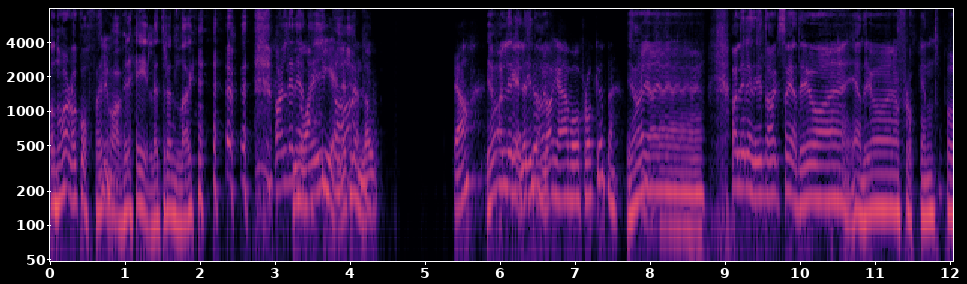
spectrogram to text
Og nå har dere offer over hele Trøndelag. allerede nå er hele i dag. Trøndelag ja, ja hele Trøndelag er vår flokk. vet du. Ja, ja, ja, ja, ja. Allerede i dag så er det, jo, er det jo flokken på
